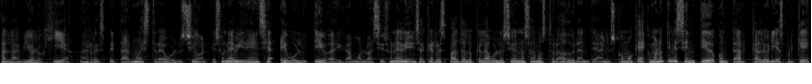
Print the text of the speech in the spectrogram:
a la biología, a respetar nuestra evolución. Es una evidencia evolutiva, digámoslo así, es una evidencia que respalda lo que la evolución nos ha mostrado durante años. ¿Cómo qué? Como no tiene sentido contar calorías porque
